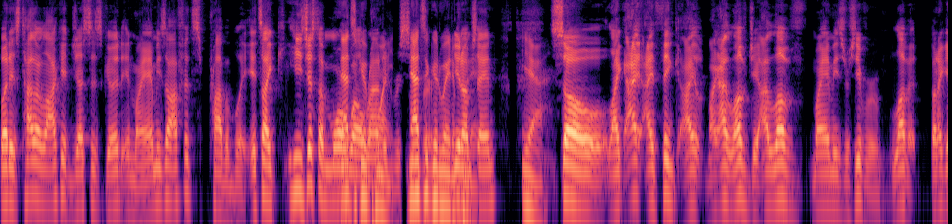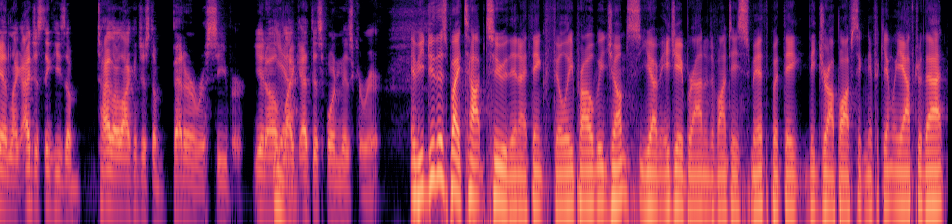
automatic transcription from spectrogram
But is Tyler Lockett just as good in Miami's offense? Probably. It's like he's just a more well rounded receiver. That's a good way to you know what I'm saying? Yeah. So like I I think I like I love J I love Miami's receiver room. Love it. But again, like I just think he's a Tyler Lockett just a better receiver, you know, yeah. like at this point in his career. If you do this by top two, then I think Philly probably jumps. You have AJ Brown and DeVonta Smith, but they they drop off significantly after that.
